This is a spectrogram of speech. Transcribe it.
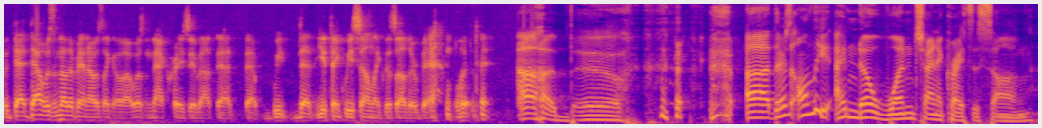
but that that was another band I was like, oh, I wasn't that crazy about that. That we that you think we sound like this other band? would. Uh, boo. uh, there's only I know one China Crisis song.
